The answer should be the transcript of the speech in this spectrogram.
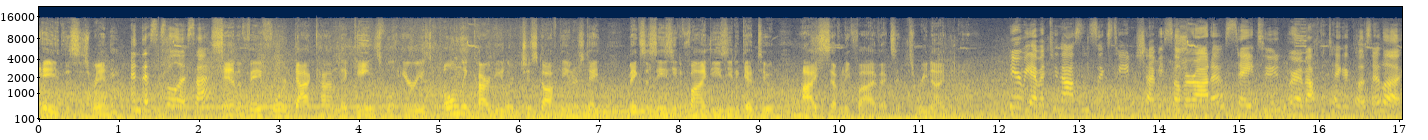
Hey, this is Randy. And this is Alyssa. SantaFeFord.com, the Gainesville area's only car dealer just off the interstate. Makes us easy to find, easy to get to. I 75 exit 399. Here we have a 2016 Chevy Silverado. Stay tuned, we're about to take a closer look.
